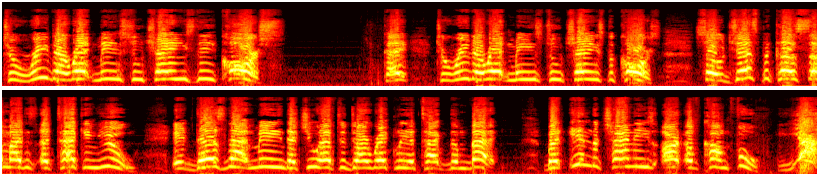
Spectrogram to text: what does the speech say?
To redirect means to change the course. Okay? To redirect means to change the course. So just because somebody's attacking you, it does not mean that you have to directly attack them back. But in the Chinese art of Kung Fu, yeah!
